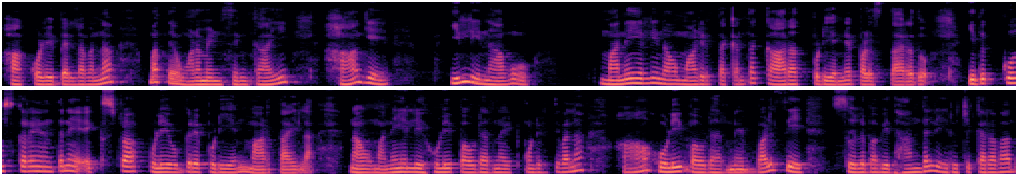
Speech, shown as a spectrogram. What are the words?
ಹಾಕ್ಕೊಳ್ಳಿ ಬೆಲ್ಲವನ್ನು. ಮತ್ತು ಒಣಮೆಣಸಿನ್ಕಾಯಿ, ಹಾಗೆ ಇಲ್ಲಿ ನಾವು ಮನೆಯಲ್ಲಿ ನಾವು ಮಾಡಿರ್ತಕ್ಕಂಥ ಖಾರದ ಪುಡಿಯನ್ನೇ ಬಳಸ್ತಾ ಇರೋದು. ಇದಕ್ಕೋಸ್ಕರ ಏನಂತಲೇ ಎಕ್ಸ್ಟ್ರಾ ಪುಳಿಯೋಗರೆ ಪುಡಿ ಏನು ಮಾಡ್ತಾ ಇಲ್ಲ. ನಾವು ಮನೆಯಲ್ಲಿ ಹುಳಿ ಪೌಡರ್ನ ಇಟ್ಕೊಂಡಿರ್ತೀವಲ್ಲ, ಆ ಹುಳಿ ಪೌಡರ್ನೇ ಬಳಸಿ ಸುಲಭ ವಿಧಾನದಲ್ಲಿ ರುಚಿಕರವಾದ,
